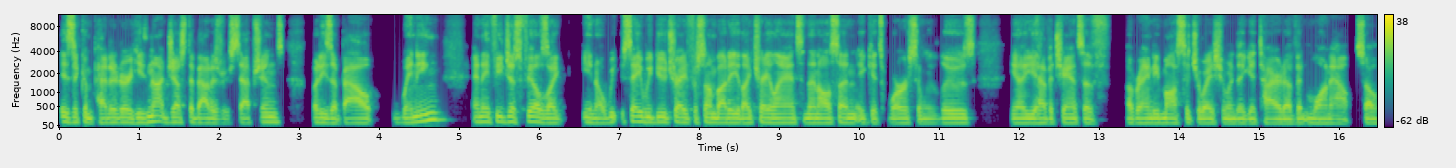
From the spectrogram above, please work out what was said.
is a competitor. He's not just about his receptions, but he's about winning. And if he just feels like, you know, we say we do trade for somebody like Trey Lance, and then all of a sudden it gets worse and we lose, you know, you have a chance of a Randy Moss situation when they get tired of it and want out. So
